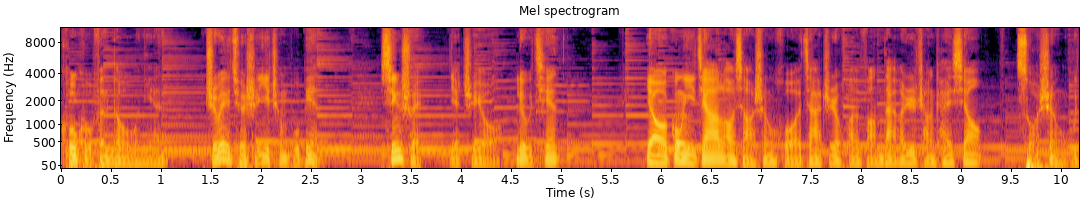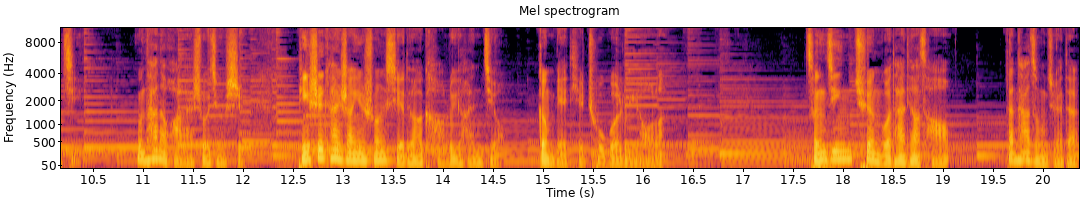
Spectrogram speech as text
苦苦奋斗五年，职位却是一成不变，薪水也只有六千，要供一家老小生活，加之还房贷和日常开销，所剩无几。用他的话来说，就是平时看上一双鞋都要考虑很久，更别提出国旅游了。曾经劝过他跳槽。但他总觉得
